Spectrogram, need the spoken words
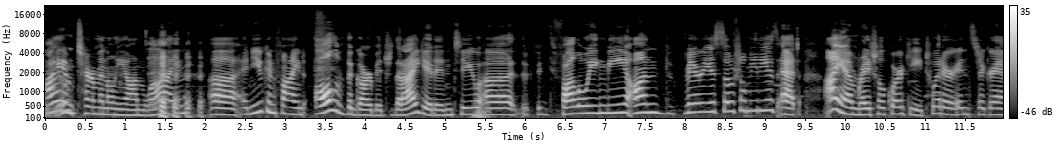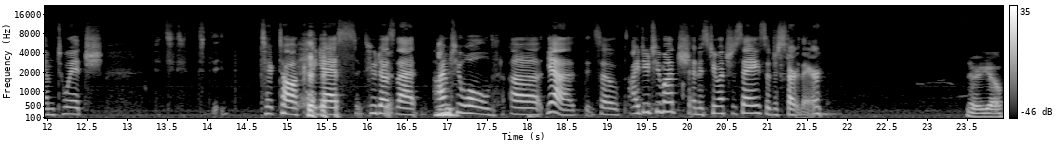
I go. am terminally online, uh, and you can find all of the garbage that I get into uh, following me on various social medias at I am Rachel Quirky, Twitter, Instagram, Twitch, TikTok. I guess who does that? I'm too old. Uh, yeah, so I do too much, and it's too much to say. So just start there. There you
